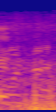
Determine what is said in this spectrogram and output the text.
Good.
